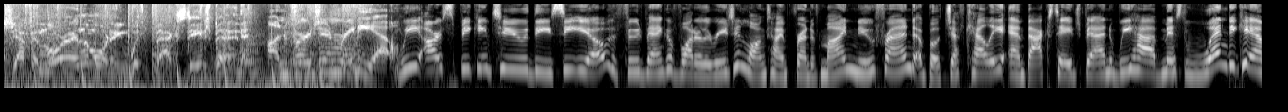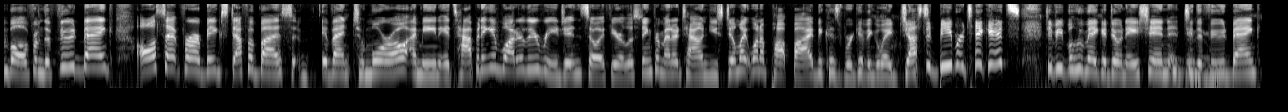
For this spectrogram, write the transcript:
Jeff and Laura in the morning with Backstage Ben. on Virgin Radio. We are speaking to the CEO of the Food Bank of Waterloo Region, longtime friend of mine, new friend of both Jeff Kelly and Backstage Ben. We have Miss Wendy Campbell from the Food Bank, all set for our big Stuff a Bus event tomorrow. I mean, it's happening in Waterloo Region, so if you're listening from out of town, you still might want to pop by because we're giving away Justin Bieber tickets to people who make a donation to the Food Bank.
